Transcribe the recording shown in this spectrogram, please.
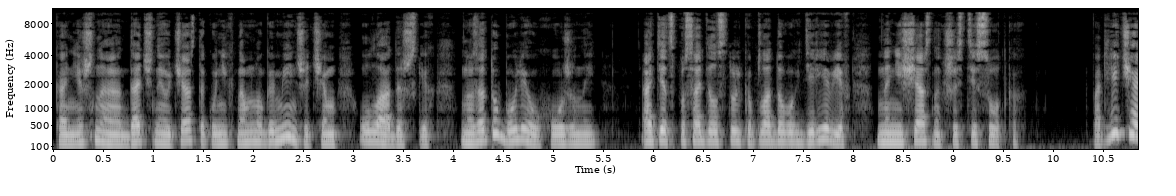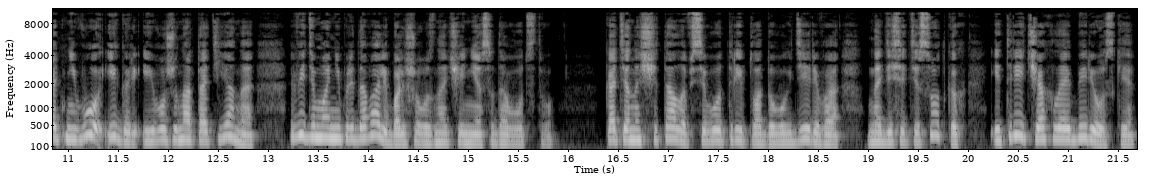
Конечно, дачный участок у них намного меньше, чем у ладожских, но зато более ухоженный. Отец посадил столько плодовых деревьев на несчастных шестисотках. В отличие от него, Игорь и его жена Татьяна, видимо, не придавали большого значения садоводству. Катя насчитала всего три плодовых дерева на десяти сотках и три чахлые березки,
